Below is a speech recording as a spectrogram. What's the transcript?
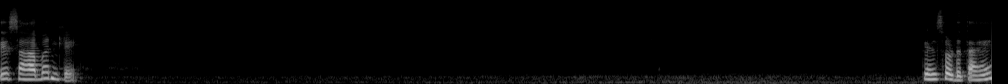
ते सहा बनले. तेल सोडत आहे.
